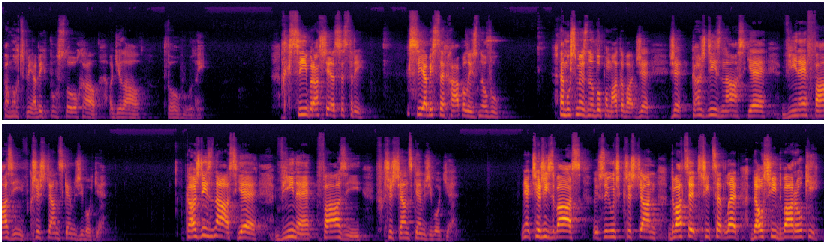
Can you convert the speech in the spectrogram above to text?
Pomoc mi, abych poslouchal a dělal tvou vůli. Chci, bratři a sestry, chci, abyste chápali znovu. A musíme znovu pamatovat, že, že každý z nás je v jiné fázi v křesťanském životě. Každý z nás je v jiné fázi v křesťanském životě. Někteří z vás jsi už křesťan 20-30 let, další dva roky.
